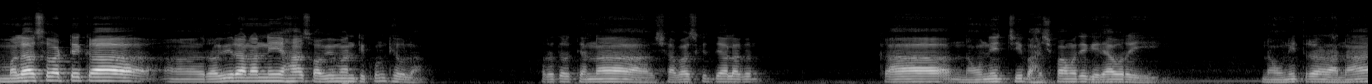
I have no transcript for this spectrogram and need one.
मला असं वाटते का रवी राणांनी हा स्वाभिमान टिकून ठेवला. खरं तर त्यांना शाबासकीच द्यावं लागेल. का नवनीतजी भाजपामध्ये गेल्यावरही नवनीत राणा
